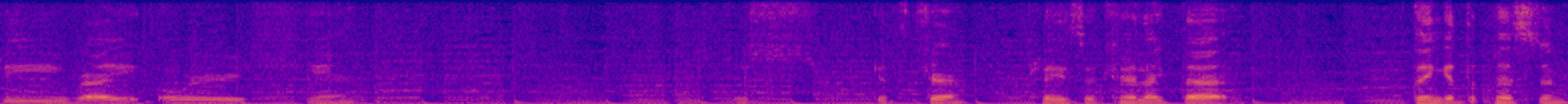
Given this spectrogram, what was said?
be right over here. Just get the chair, place the chair like that. Then get the piston.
